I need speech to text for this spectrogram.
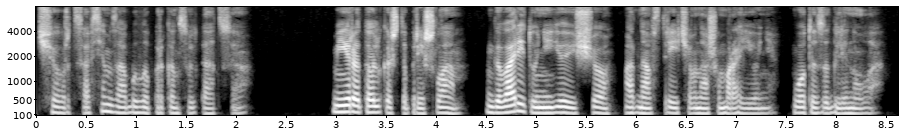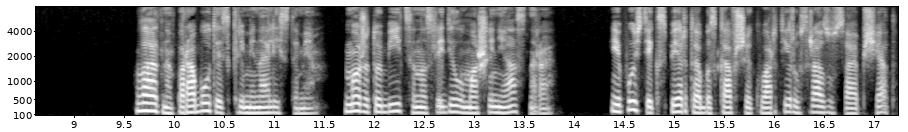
Черт, совсем забыла про консультацию. Мира только что пришла. Говорит, у нее еще одна встреча в нашем районе. Вот и заглянула. Ладно, поработай с криминалистами. Может, убийца наследил в машине Аснера и пусть эксперты, обыскавшие квартиру, сразу сообщат,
